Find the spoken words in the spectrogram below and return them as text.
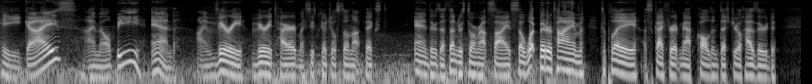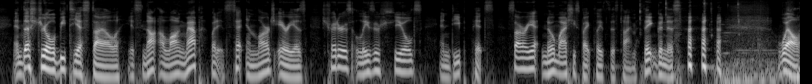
Hey guys, I'm LB, and I'm very, very tired, my sleep schedule's still not fixed. And there's a thunderstorm outside, so what better time to play a Skyferret map called Industrial Hazard? Industrial BTS style. It's not a long map, but it's set in large areas, shredders, laser shields, and deep pits. Sorry, no Mashy spike plates this time. Thank goodness. well,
